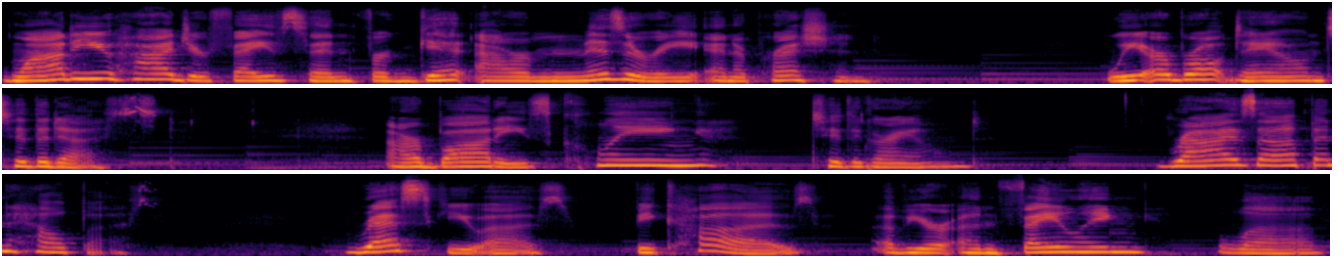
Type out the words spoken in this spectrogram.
Why do you hide your face and forget our misery and oppression? we are brought down to the dust. Our bodies cling to the ground. Rise up and help us. Rescue us because of your unfailing love.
